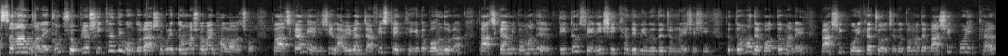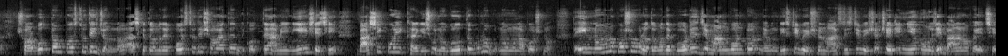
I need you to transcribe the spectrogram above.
আসসালামু আলাইকুম। সুপ্রিয় শিক্ষার্থী বন্ধুরা, আশা করি তোমরা সবাই ভালো আছো। তো আজকে আমি এসেছি লাবিবান জাফিস টেক থেকে। তো বন্ধুরা, তো আজকে আমি তোমাদের তৃতীয় শ্রেণির শিক্ষার্থী বিন্দুদের জন্য এসেছি। তো তোমাদের বর্তমানে বার্ষিক পরীক্ষা চলছে। তো তোমাদের বার্ষিক পরীক্ষার সর্বোত্তম প্রস্তুতির জন্য আজকে তোমাদের প্রস্তুতি সহায়তা করতে আমি নিয়ে এসেছি বার্ষিক পরীক্ষার কিছু গুরুত্বপূর্ণ নমুনা প্রশ্ন। তো এই নমুনা প্রশ্নগুলো তোমাদের বোর্ডের যে মান বন্টন এবং ডিস্ট্রিবিউশন মার্কস ডিস্ট্রিবিউশন সেটির নিয়ম অনুযায়ী বানানো হয়েছে।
